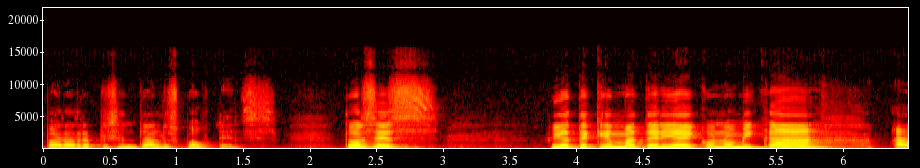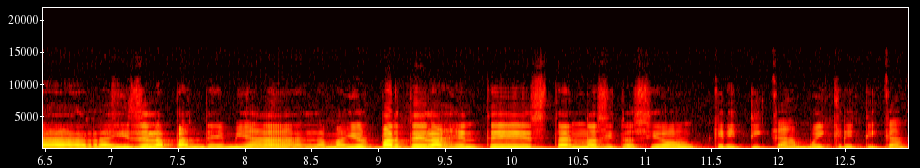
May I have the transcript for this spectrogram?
para representar a los cuautenses. Entonces, fíjate que en materia económica, a raíz de la pandemia, la mayor parte de la gente está en una situación crítica, muy crítica,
